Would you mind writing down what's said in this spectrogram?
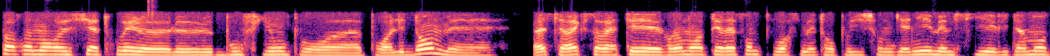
pas vraiment réussi à trouver le, le- le bon filon pour, euh, pour aller dedans, mais ouais, c'est vrai que ça aurait été vraiment intéressant de pouvoir se mettre en position de gagner, même si évidemment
